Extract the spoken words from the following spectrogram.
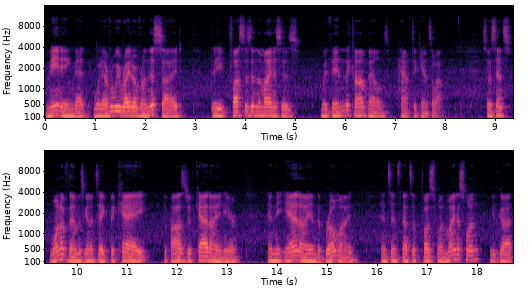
meaning that whatever we write over on this side, the pluses and the minuses within the compound have to cancel out. So since one of them is going to take the K, the positive cation here, and the anion, the bromide, and since that's a plus 1 minus 1, we've got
